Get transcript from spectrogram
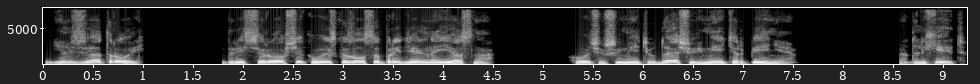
Нельзя, Трой. Дрессировщик высказался предельно ясно. Хочешь иметь удачу, имей терпение. Адельхейт,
